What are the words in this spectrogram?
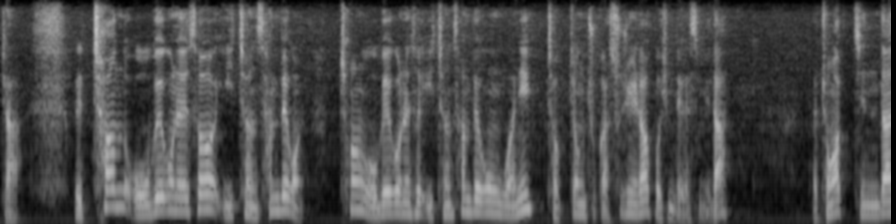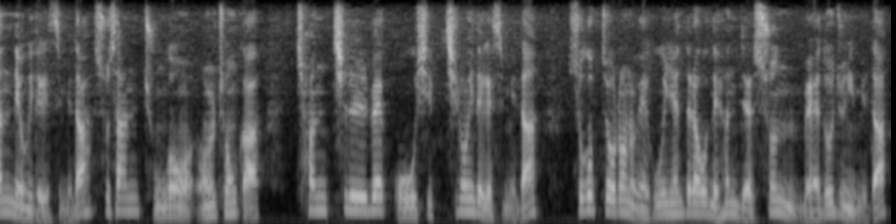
자, 1,500원에서 2,300원, 1,500원에서 2,300원 구간이 적정 주가 수준이라고 보시면 되겠습니다. 자, 종합 진단 내용이 되겠습니다. 수산 중공업 오늘 종가 1,757원이 되겠습니다. 수급적으로는 외국인 현대라고 현재 순 매도 중입니다.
